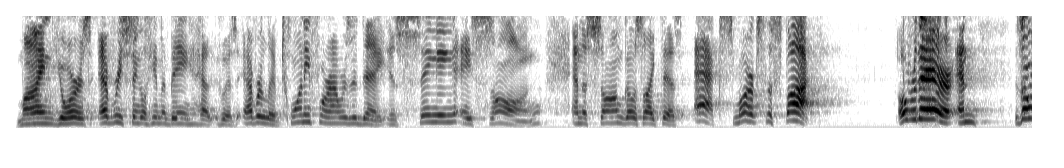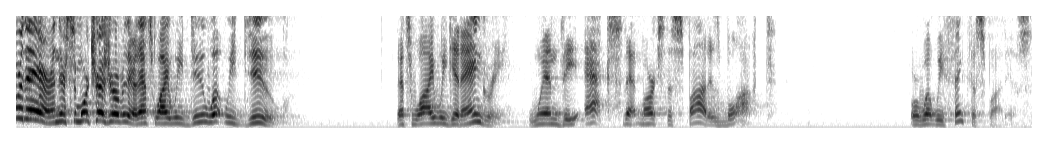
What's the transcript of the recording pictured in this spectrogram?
mine, yours, every single human being who has ever lived 24 hours a day is singing a song. And the song goes like this X marks the spot. Over there, and it's over there, and there's some more treasure over there. That's why we do what we do. That's why we get angry when the X that marks the spot is blocked or what we think the spot is.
